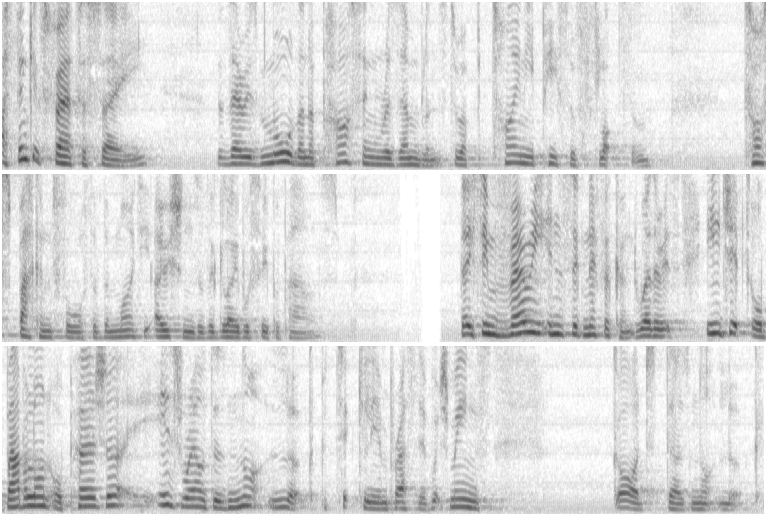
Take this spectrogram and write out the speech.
I think it's fair to say that there is more than a passing resemblance to a tiny piece of flotsam tossed back and forth of the mighty oceans of the global superpowers. They seem very insignificant, whether it's Egypt or Babylon or Persia. Israel does not look particularly impressive, which means God does not look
